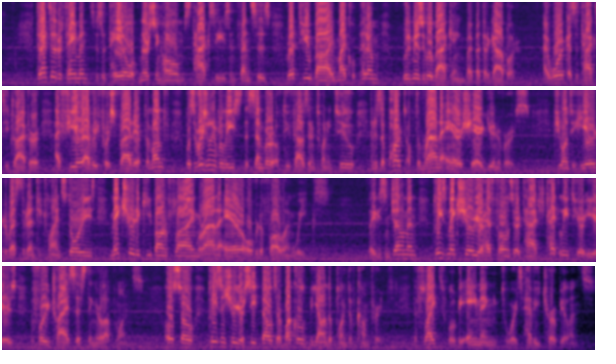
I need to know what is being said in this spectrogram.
Tonight's entertainment is a tale of nursing homes, taxis, and fences, read to you by Michael Pittham, with musical backing by Peter Gabor. I work as a taxi driver. I Fear Every First Friday of the Month was originally released December of 2022 and is a part of the Marana Air shared universe. If you want to hear the rest of the intertwined stories, make sure to keep on flying Marana Air over the following weeks. Ladies and gentlemen, please make sure your headphones are attached tightly to your ears before you try assisting your loved ones. Also, please ensure your seatbelts are buckled beyond the point of comfort. The flight will be aiming towards heavy turbulence.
